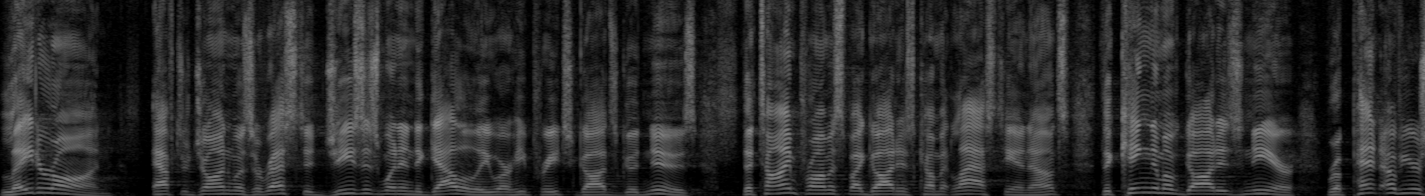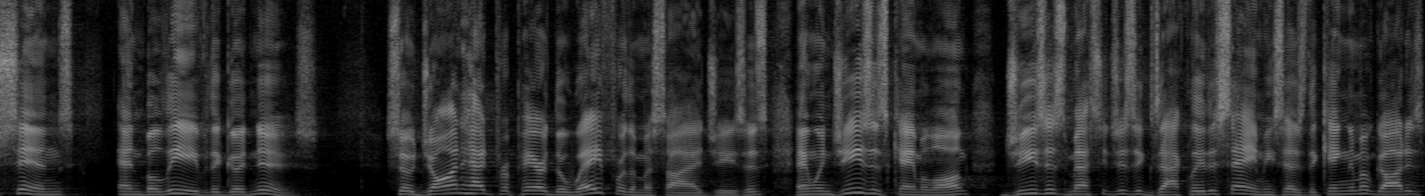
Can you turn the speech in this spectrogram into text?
Later on, after John was arrested, Jesus went into Galilee where he preached God's good news. The time promised by God has come at last, he announced. The kingdom of God is near. Repent of your sins and believe the good news. So John had prepared the way for the Messiah, Jesus. And when Jesus came along, Jesus' message is exactly the same. He says, The kingdom of God is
